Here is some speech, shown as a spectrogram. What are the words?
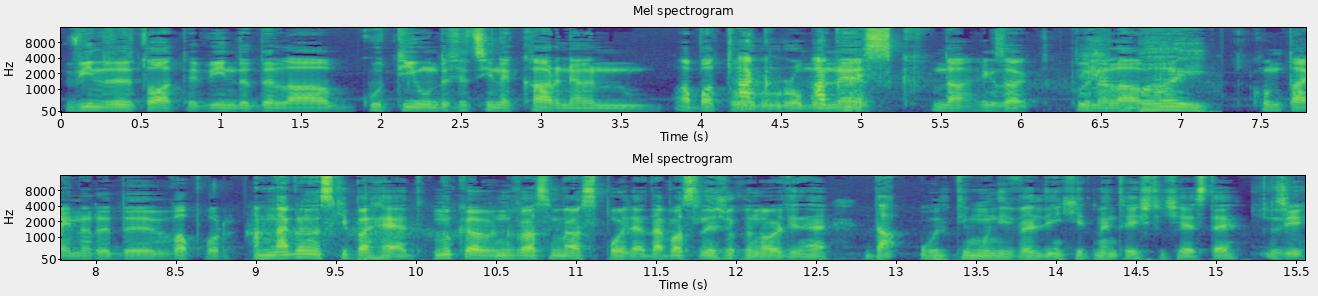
vinde de toate, vinde de la cutii unde se ține carnea în abatorul Ac- românesc, acme. da, exact, până la Băi, containere de vapor. I'm not gonna skip ahead. Nu că nu vreau să-mi iau spoiler, dar vreau să le joc în ordine. Dar ultimul nivel din Hitman 3 știi ce este? Zi,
